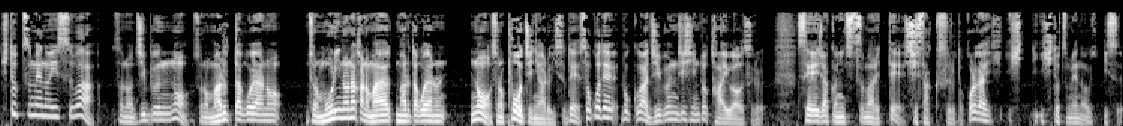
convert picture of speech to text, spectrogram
一つ目の椅子は、その自分の、その丸太小屋の、その森の中の丸太小屋のの、そのポーチにある椅子で、そこで僕は自分自身と会話をする。静寂に包まれて試作すると。これが一つ目の椅子。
